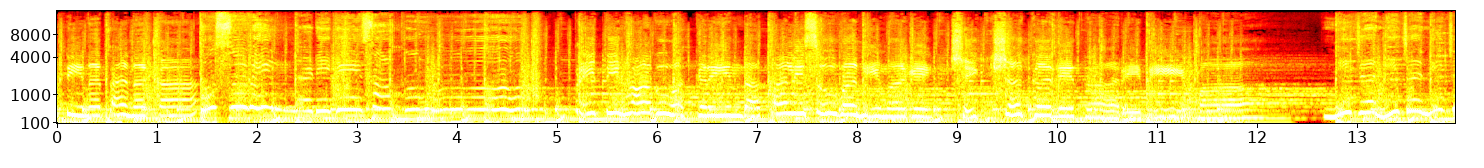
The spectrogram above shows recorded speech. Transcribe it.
ಗೇಟಿನ ತನಕ. ಉಸಿರಿ ನಡಿಗೆ ಸಾಕು. ಪ್ರೀತಿ ಹಾಗೂ ಅಕ್ಕರೆಯಿಂದ ಕಲಿಸುವ ನಿಮಗೆ ಶಿಕ್ಷಕರೇ ದಾರಿ ದೀಪ. ನಿಜ ನಿಜ ನಿಜ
